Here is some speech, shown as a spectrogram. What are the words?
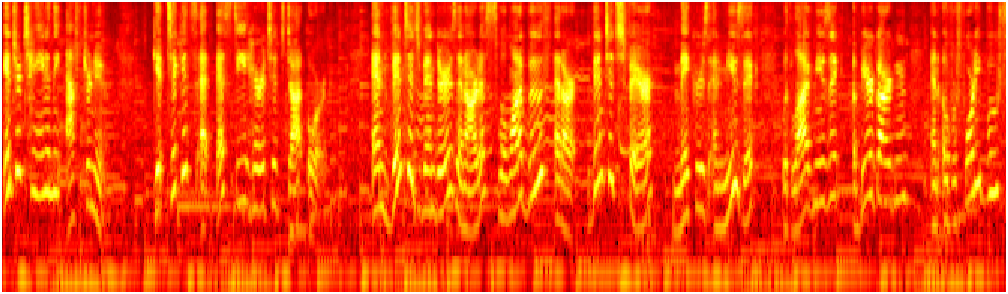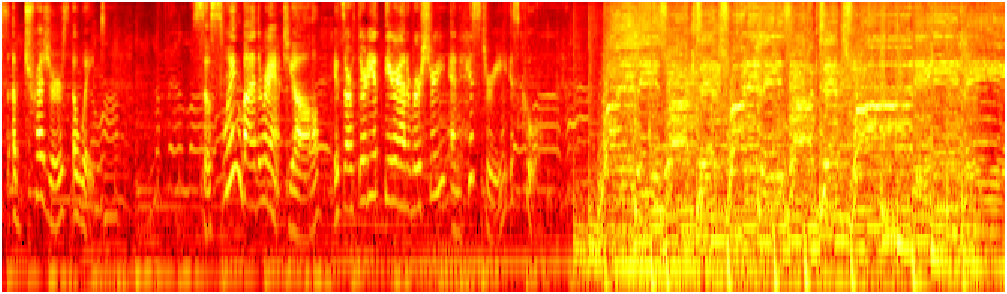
entertain in the afternoon. Get tickets at sdheritage.org. And vintage vendors and artists will want a booth at our Vintage Fair, Makers and Music, with live music, a beer garden, and over 40 booths of treasures await. So swing by the ranch, y'all. It's our 30th year anniversary, and history is cool. Ronnie Lee's Rock Tips, Ronnie Lee's Rock Tips, Ronnie Lee.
